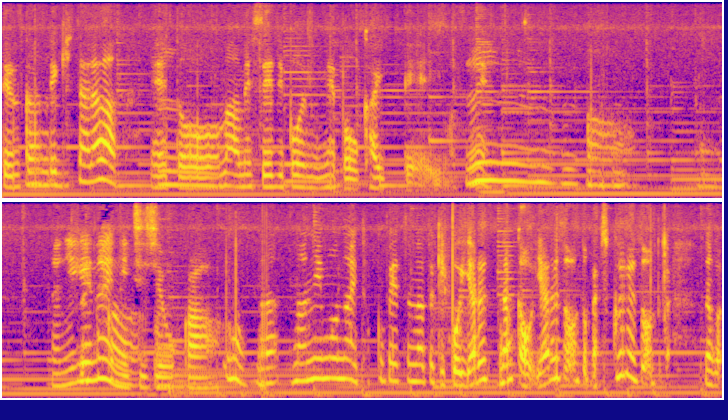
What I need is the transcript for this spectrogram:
て浮かんできたら、えっ、と、うんまあメッセージポエムネポを書いていますうね。んあ何気ない日常か。ーもうな何もない特別な時こうやるなんかをやるぞとか作るぞとかなんか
